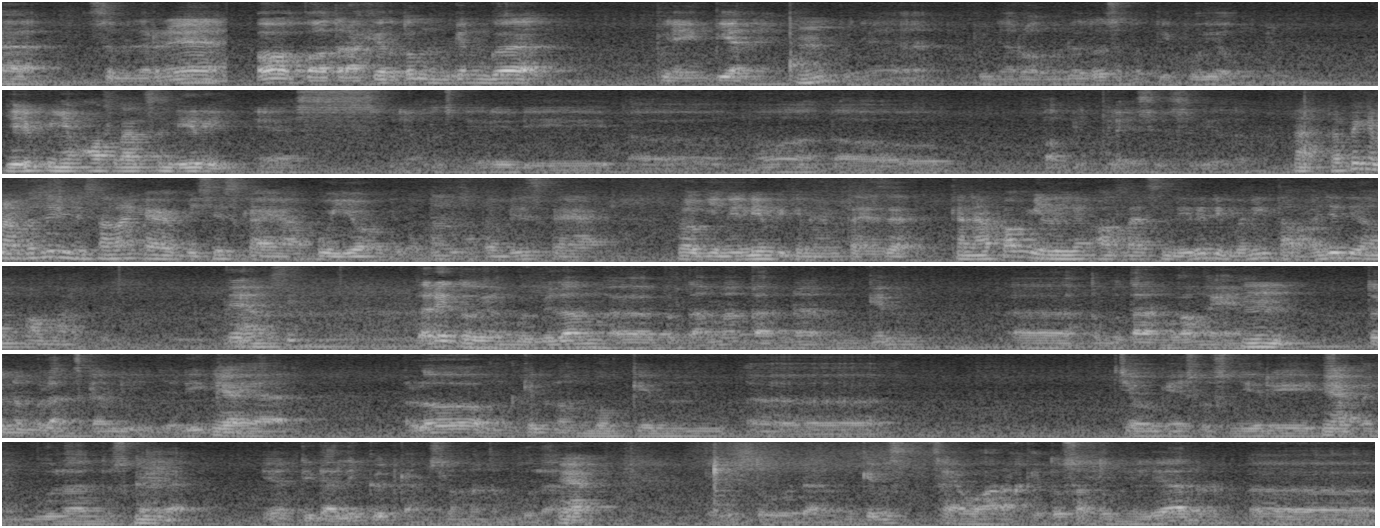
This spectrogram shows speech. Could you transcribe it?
sebenarnya oh kalau terakhir tuh mungkin gua punya impian ya, Hmm? punya punya role model tuh seperti Puyo mungkin. Jadi punya outlet sendiri. Yes, punya outlet sendiri di eh, mall atau public places gitu. Nah, tapi kenapa sih misalnya kayak bisnis kayak Puyo gitu kan, atau bisnis kayak login ini bikin MTZ, kenapa milih outlet sendiri dibanding taruh aja di Alfamart? Ya. Kenapa sih? Tadi tuh yang gue bilang eh, pertama karena mungkin eh, keputaran uangnya ya, Hmm. itu enam bulan sekali. Jadi Iya. kayak lo mungkin nombokin eh, COGS lo sendiri Iya. sampai enam bulan, terus Hmm. kayak ya tidak liquid kan selama enam bulan. Iya. Gitu dan mungkin sewa rak itu satu miliar eh,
